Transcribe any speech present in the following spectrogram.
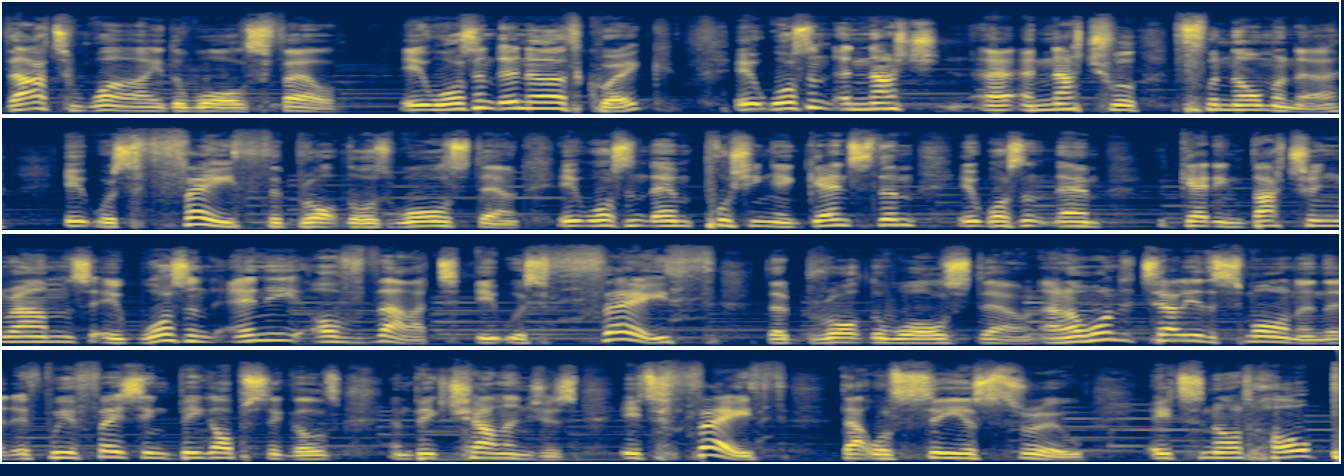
That's why the walls fell. It wasn't an earthquake. It wasn't a, nat- a, natural phenomena. It was faith that brought those walls down. It wasn't them pushing against them. It wasn't them getting battering rams. It wasn't any of that. It was faith that brought the walls down. And I want to tell you this morning that if we're facing big obstacles and big challenges, it's faith that will see us through. It's not hope.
